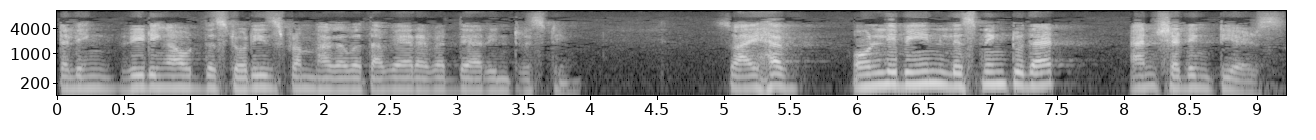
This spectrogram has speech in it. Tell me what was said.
telling, reading out the stories from Bhagavata wherever they are interesting. So I have only been listening to that and shedding tears.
